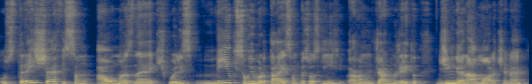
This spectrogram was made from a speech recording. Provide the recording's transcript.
Os três chefes são almas, né? Que, tipo, eles meio que são imortais, são pessoas que arranjaram um jeito de enganar a morte, né?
